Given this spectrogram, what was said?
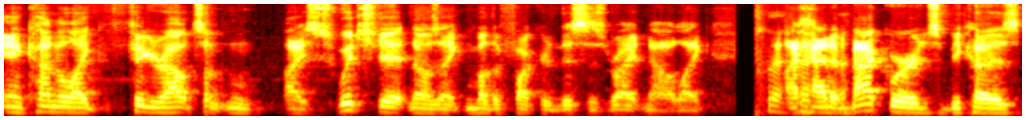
and kind of like figure out something. I switched it and I was like, motherfucker, this is right now. Like, I had it backwards because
